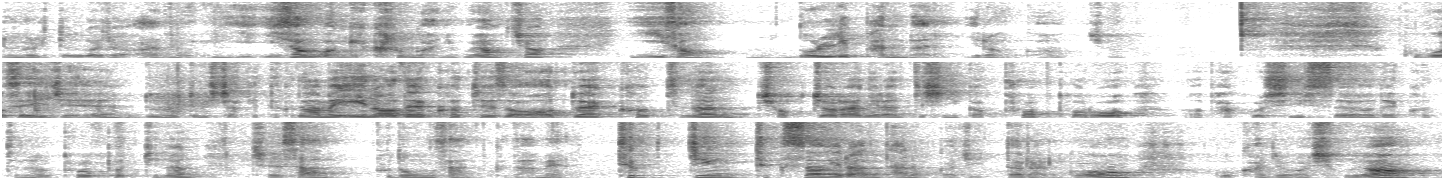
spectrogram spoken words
눈을 뜬 거죠. 아 뭐 이 성 관계 그런 거 아니고요. 그렇죠? 이성, 음, 논리 판단 이런 거. 그렇죠? 그곳에 이제 눈을 뜨기 시작했다. 그 다음에 in adequate에서 adequate는 적절한이란 뜻이니까 proper로 어, 바꿀 수 있어요. adequate는 property는 재산, 부동산, 그 다음에 특징, 특성이라는 단어까지 있다라는 거 꼭 가져가시고요.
